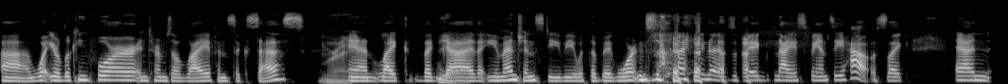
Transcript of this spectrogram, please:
uh, what you're looking for in terms of life and success. right. And like the guy Yeah. that you mentioned, Stevie, with the big Wharton sign, you know, it's a big, nice, fancy house. Like, and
